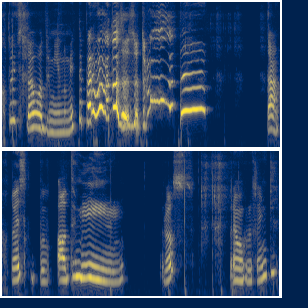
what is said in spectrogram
хтось став адміном. І тепер ви мене затрулите. Так, хтось купив адмін. Раз. Беремо грошеньки.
